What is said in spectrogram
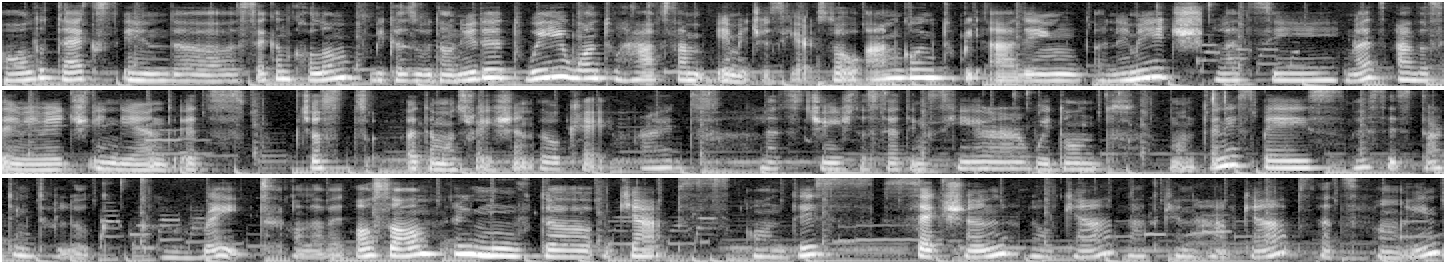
all the text in the second column because we don't need it. We want to have some images here. So I'm going to be adding an image. Let's see, let's add the same image. In the end, it's just a demonstration. Okay, right let's change the settings here. We don't want any space. This is starting to look great i love it. Also remove the gaps on this section. No gap that can have gaps that's fine.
